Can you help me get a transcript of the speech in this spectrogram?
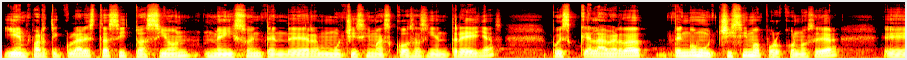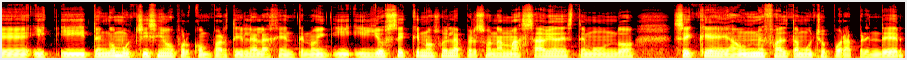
y en particular esta situación me hizo entender muchísimas cosas y entre ellas, pues que la verdad tengo muchísimo por conocer, eh, y, tengo muchísimo por compartirle a la gente, ¿no? Y, yo sé que no soy la persona más sabia de este mundo, sé que aún me falta mucho por aprender,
